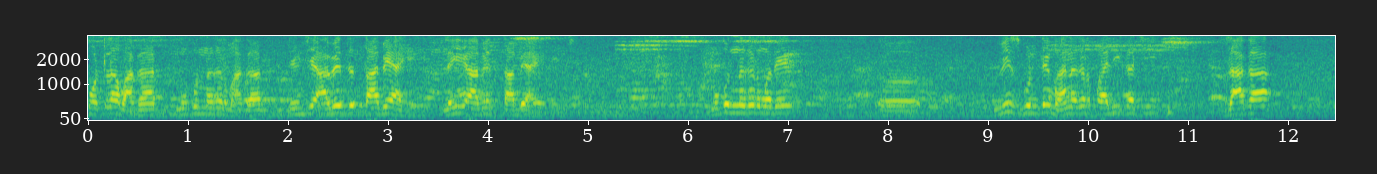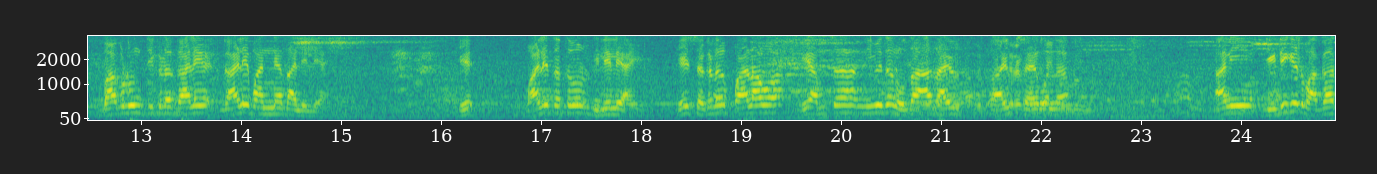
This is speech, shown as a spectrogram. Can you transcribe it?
कोटला भागात मुकुंदनगर भागात त्यांचे अवैध ताबे आहे लई अवैध ताबे आहे त्यांचे. मुकुंदनगरमध्ये वीस गुंठे महानगरपालिकाची जागा बागडून तिकडं गाळे गाळे बांधण्यात आलेले आहे. हे भाडेतत्वावर दिलेले आहे. हे सगळं पाळावं हे आमचं निवेदन होतं आज आयुक्त आयुक्त साहेबांना आणि जेडीगेट भागात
